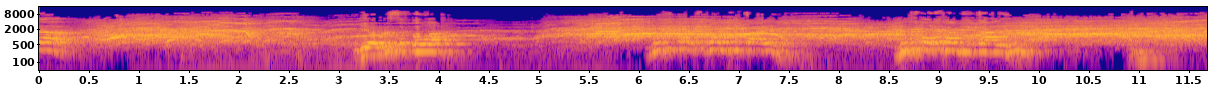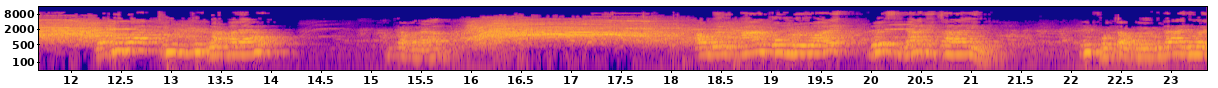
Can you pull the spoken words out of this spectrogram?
อะ เดี๋ยวรู้สึกตัวรู้สึกตัวด้วยความดีใจรู้สึกตัวด้วยความดีใจ แล้วพูดว่าคุณคือกลับมาแล้ว คุณกลับมาแล้ว เอามืออีกข้างกุมมือไว้ด้วยสีหน้าดีใจ นี่ผมจับมือคุณได้ด้วย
